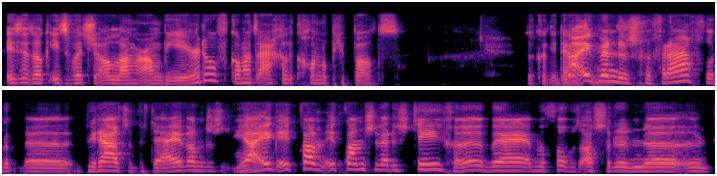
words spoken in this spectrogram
is het ook iets wat je al langer ambieerde of kwam het eigenlijk gewoon op je pad? Nou, ik ben dus gevraagd voor de eh, Piratenpartij. Want dus, ja, Ja. ik, ik, kwam, ik kwam ze wel eens tegen. Bij, bijvoorbeeld als er een, eh, een,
